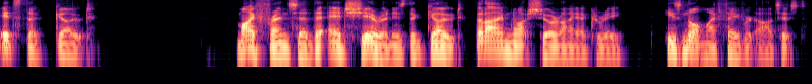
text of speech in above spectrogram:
It's the GOAT. My friend said that Ed Sheeran is the GOAT, but I'm not sure I agree. He's not my favourite artist.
